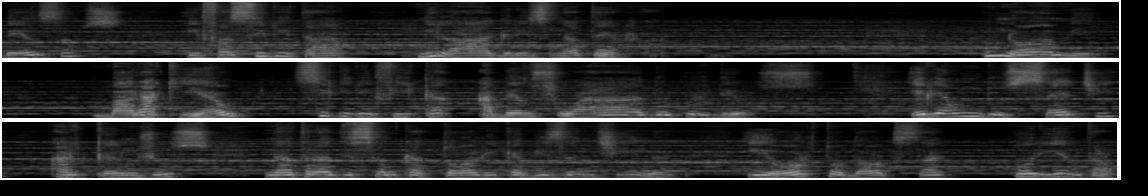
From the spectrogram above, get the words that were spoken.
bênçãos e facilitar milagres na terra. Nome Baraquiel significa abençoado por Deus. Ele é um dos sete arcanjos na tradição católica bizantina e ortodoxa oriental.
